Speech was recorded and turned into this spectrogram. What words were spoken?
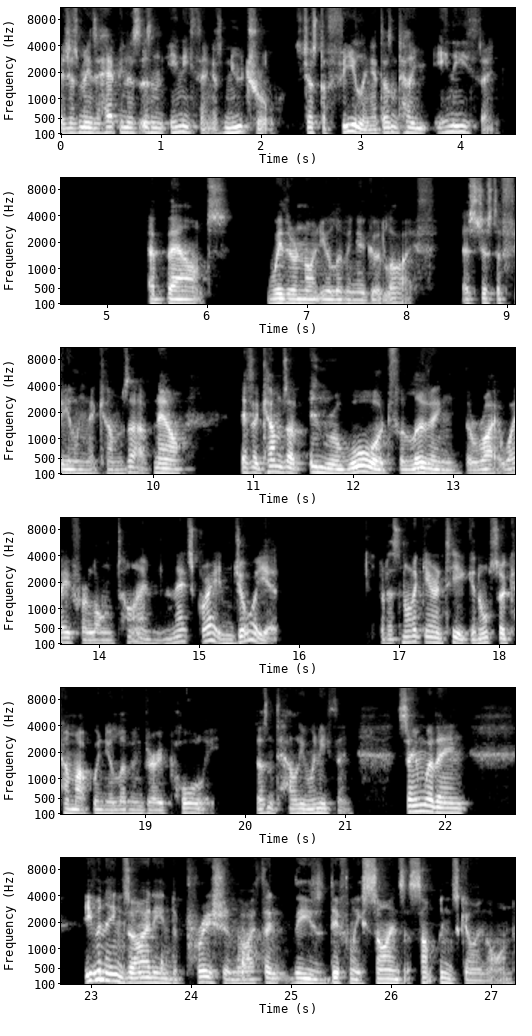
It just means that happiness isn't anything. It's neutral. It's just a feeling. It doesn't tell you anything about whether or not you're living a good life. It's just a feeling that comes up. Now, if it comes up in reward for living the right way for a long time, then that's great. Enjoy it. But it's not a guarantee. It can also come up when you're living very poorly. Doesn't tell you anything. Same with even anxiety and depression, though I think these are definitely signs that something's going on.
